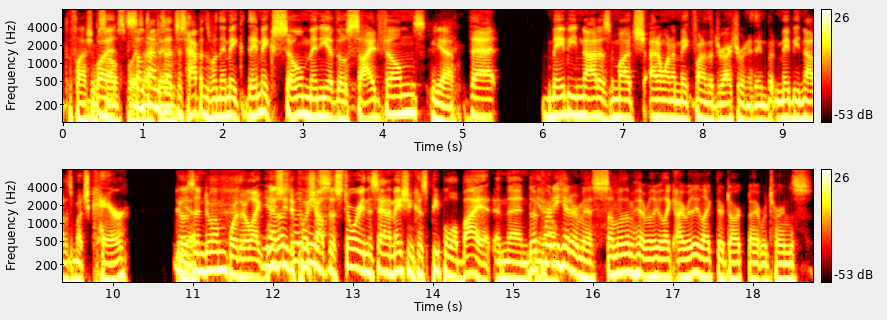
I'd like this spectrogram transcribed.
the Flash himself. sometimes that just happens when they make they make so many of those side films yeah, that maybe not as much. I don't want to make fun of the director or anything, but maybe not as much care goes Yeah. into them. Where they're like, Yeah, we just need to push out this story in this animation because people will buy it, and then they're you know. pretty hit or miss. Some of them hit really like I really like their Dark Knight Returns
